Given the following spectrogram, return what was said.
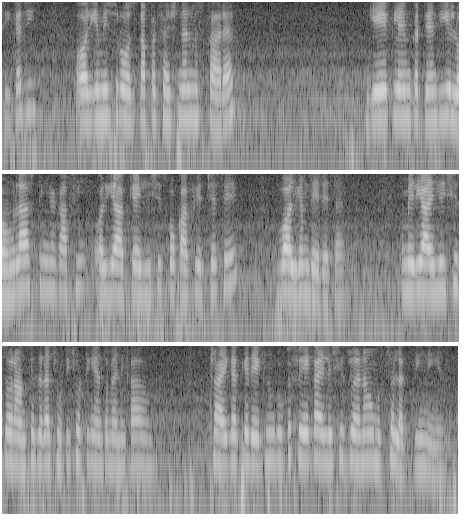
ठीक है जी? और ये मिस रोज़ का प्रोफेशनल मस्कारा है। ये क्लेम करते हैं जी, ये लॉन्ग लास्टिंग है काफ़ी और ये आपके आई को काफ़ी अच्छे से वॉल्यूम दे देता है। तो मेरी आई और आँखें ज़रा छोटी छोटी हैं तो मैंने कहा ट्राई करके देख लूँ, क्योंकि फ़ेक आई जो है ना, वो मुझसे लगती ही नहीं है।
